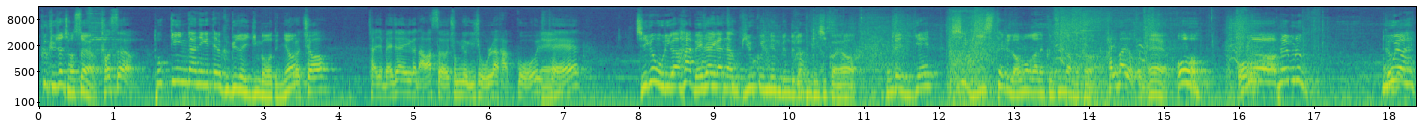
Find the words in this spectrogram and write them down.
그 교전 졌어요. 졌어요. 토끼 인간이기 때문에 그 교전 이긴 거거든요. 그렇죠. 자 이제 매자이가 나왔어요. 주문력 20 올라갔고 네. 1 stack. 지금 우리가 하 메자이 간다고 비웃고 있는 분들 몇분 계실 거예요. 근데 이게 12스택을 넘어가는 그 순간부터 할 말이 없었네. 예. 오! 우와 벨브름 뭐야 해.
